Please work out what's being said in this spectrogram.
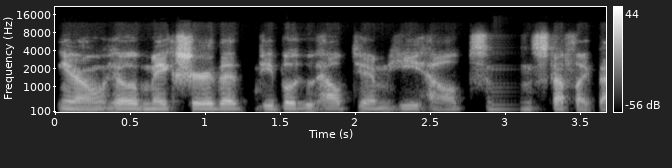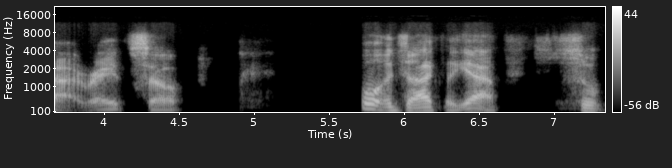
you know he'll make sure that people who helped him he helps and stuff like that right so well, exactly. Yeah. So,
